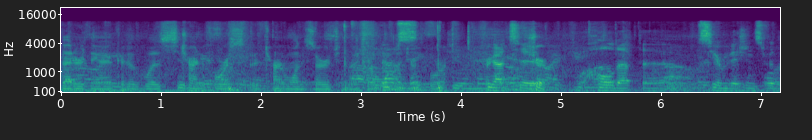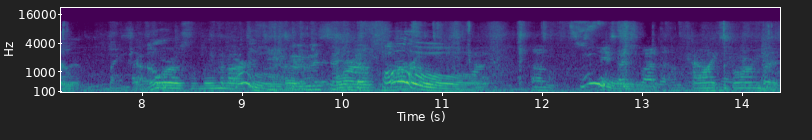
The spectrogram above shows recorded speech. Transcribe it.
better thing I could have was turn force, or turn one surge, and then throw one turn four. Forgot to Sure. hold up the Serum Visions for the land drop. Oh. Boros and Luminar. Boros, Oh. kind of like Storm, but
